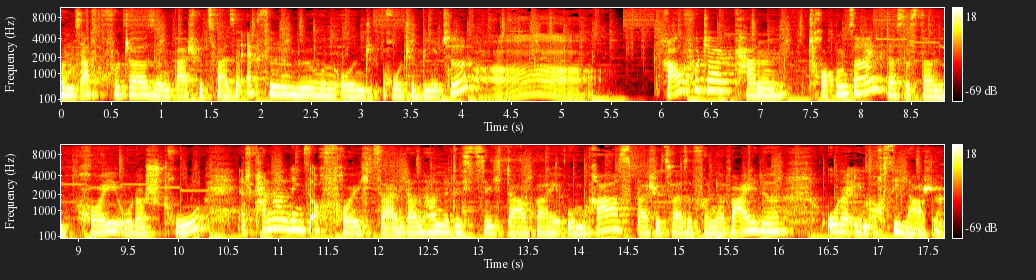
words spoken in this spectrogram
und Saftfutter sind beispielsweise Äpfel, Möhren und rote Beete. Ah. Raufutter kann trocken sein, das ist dann Heu oder Stroh. Es kann allerdings auch feucht sein, dann handelt es sich dabei um Gras, beispielsweise von der Weide oder eben auch Silage.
